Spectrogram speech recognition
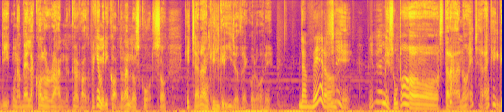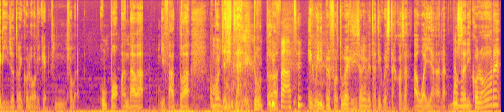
di una bella color run? Perché io mi ricordo l'anno scorso che c'era anche il grigio tra i colori. Davvero? Sì, mi aveva messo un po' strano e c'era anche il grigio tra i colori che insomma un po' andava di fatto a omogenizzare il tutto. no? E quindi per fortuna che si sono inventati questa cosa hawaiana, busta Hawaii- di colore,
